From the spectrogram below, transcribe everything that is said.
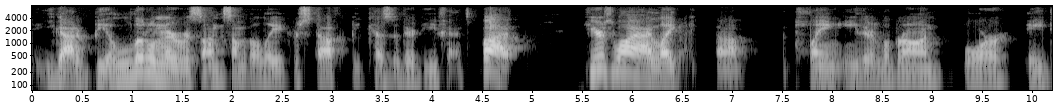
you got to be a little nervous on some of the Lakers stuff because of their defense. But here's why I like uh, playing either LeBron or AD.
